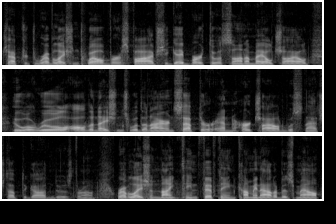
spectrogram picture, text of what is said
chapter Revelation 12 verse 5 she gave birth to a son a male child who will rule all the nations with an iron scepter and her child was snatched up to God and to his throne. Revelation 19:15 coming out of his mouth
